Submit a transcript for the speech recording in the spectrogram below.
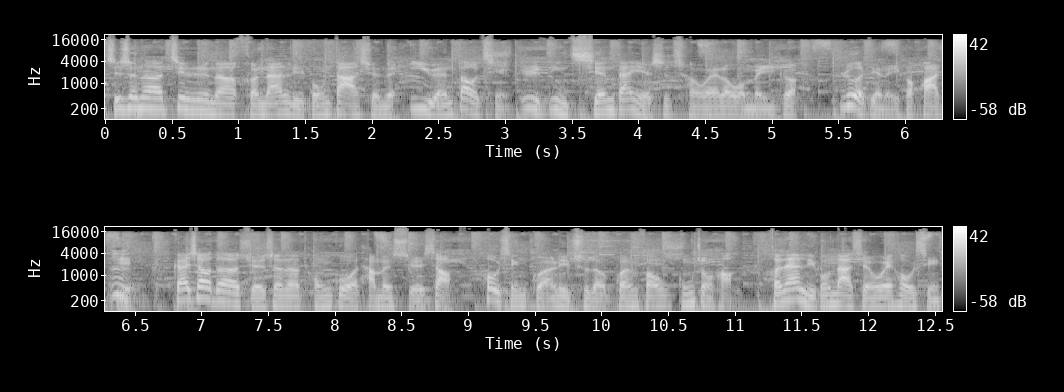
其实呢，近日呢，河南理工大学的一元到寝日定签单也是成为了我们一个热点的一个话题。该校的学生呢，通过他们学校后勤管理处的官方公众号“河南理工大学微后勤”，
